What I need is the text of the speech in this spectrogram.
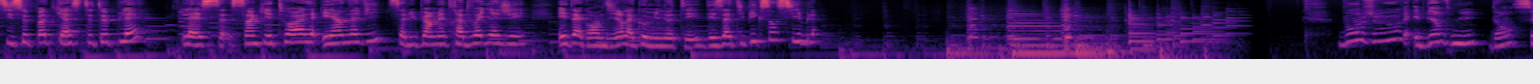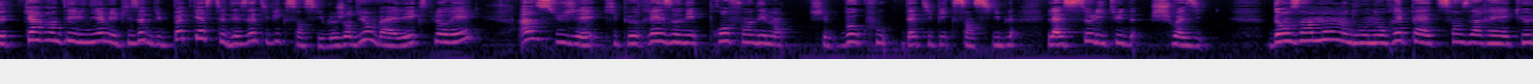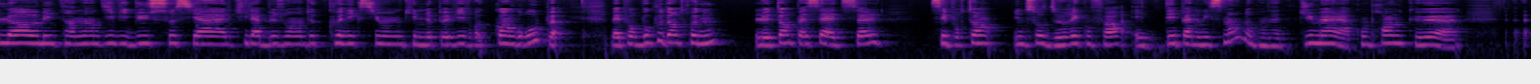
Si ce podcast te plaît, laisse 5 étoiles et un avis, ça lui permettra de voyager et d'agrandir la communauté des atypiques sensibles. Bonjour et bienvenue dans ce 41e épisode du podcast des atypiques sensibles. Aujourd'hui, on va aller explorer un sujet qui peut résonner profondément chez beaucoup d'atypiques sensibles, la solitude choisie. Dans un monde où on nous répète sans arrêt que l'homme est un individu social, qu'il a besoin de connexion, qu'il ne peut vivre qu'en groupe, mais pour beaucoup d'entre nous, le temps passé à être seul, c'est pourtant une source de réconfort et d'épanouissement. Donc on a du mal à comprendre que euh,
